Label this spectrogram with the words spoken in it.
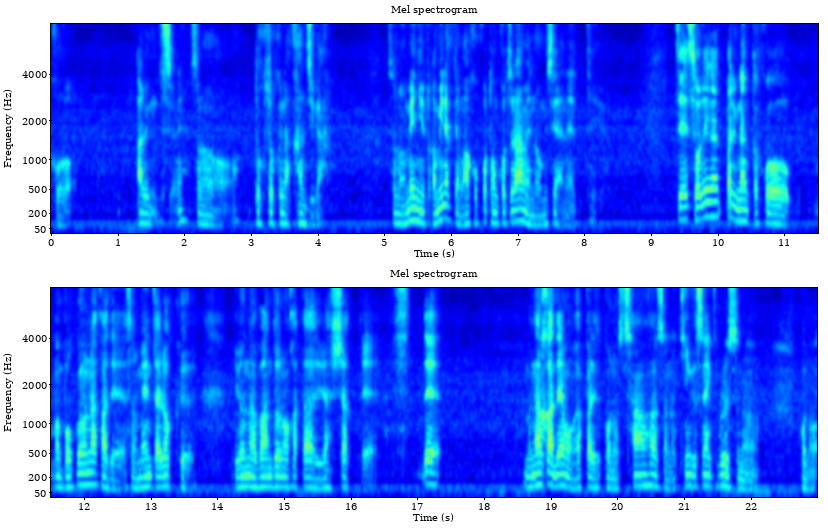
こう、あるんですよね。その、独特な感じが。そのメニューとか見なくても、あ、ここ豚骨ラーメンのお店やねっていう。で、それがやっぱりなんかこう、まあ、僕の中で、そのメンタルロック、いろんなバンドの方いらっしゃって、で、中でもやっぱりこのサンハウスのキングスネークブルースの、この、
